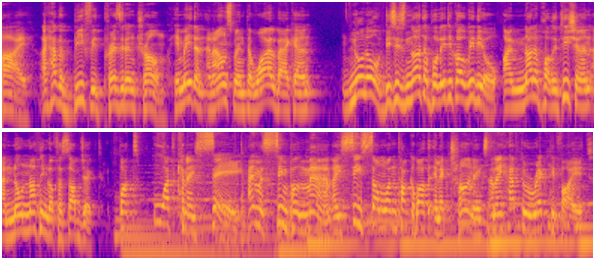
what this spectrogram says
Hi, I have a beef with President Trump. He made an announcement a while back and no, no, this is not a political video. I'm not a politician and know nothing of the subject. But what can I say? I'm a simple man. I see someone talk about electronics and I have to rectify it.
